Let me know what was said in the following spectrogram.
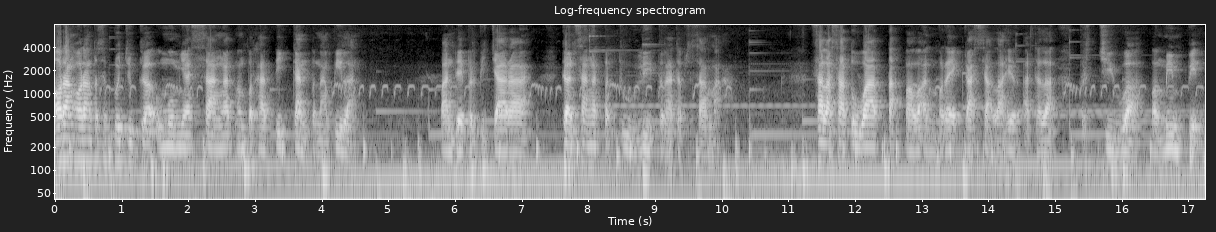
Orang-orang tersebut juga umumnya sangat memperhatikan penampilan, pandai berbicara, dan sangat peduli terhadap sesama. Salah satu watak bawaan mereka sejak lahir adalah berjiwa pemimpin.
